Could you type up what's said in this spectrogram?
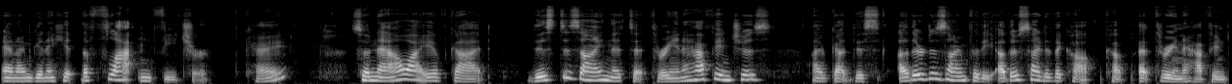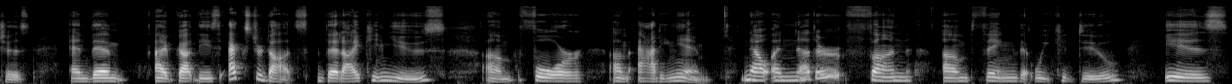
and I'm going to hit the flatten feature. Okay. So now I have got this design that's at three and a half inches. I've got this other design for the other side of the cup, at three and a half inches. And then I've got these extra dots that I can use um, for um, adding in. Now, another fun um, thing that we could do is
